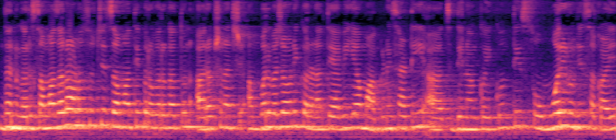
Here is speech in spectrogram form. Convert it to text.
धनगर समाजाला अनुसूचित जमाती प्रवर्गातून आरक्षणाची अंमलबजावणी करण्यात यावी या मागणीसाठी आज दिनांक एकोणतीस सोमवारी रोजी सकाळी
